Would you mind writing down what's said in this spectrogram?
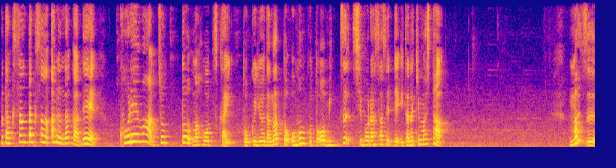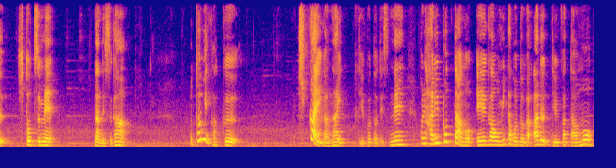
まあ、たくさんたくさんある中でこれはちょっと魔法使い特有だなと思うことを3つ絞らさせていただきました。まず1つ目なんですがとにかく機会がないっていうことですね。これ「ハリー・ポッター」の映画を見たことがあるっていう方も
